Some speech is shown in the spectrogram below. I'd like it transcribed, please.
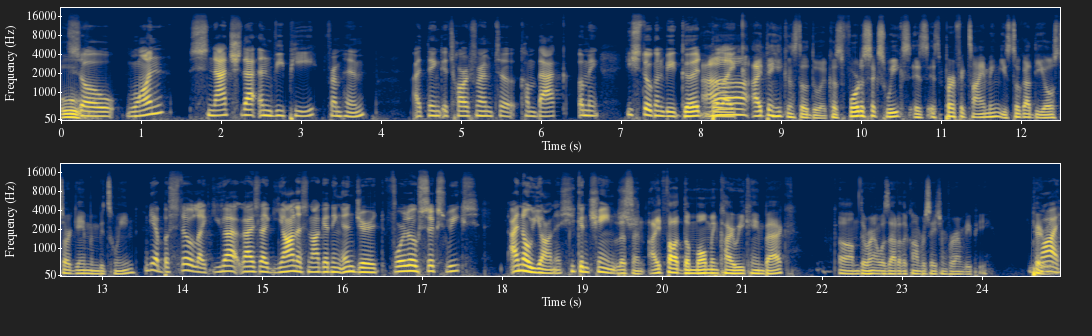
Ooh. So one, snatch that MVP from him. I think it's hard for him to come back. I mean, he's still gonna be good. But like, Uh, I think he can still do it because four to six weeks is it's perfect timing. You still got the All Star game in between. yeah, but still, like you got guys like Giannis not getting injured for those six weeks. I know Giannis, he can change. Listen, I thought the moment Kyrie came back, um, Durant was out of the conversation for MVP. period. why?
